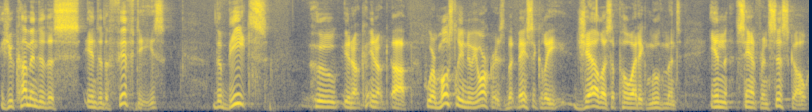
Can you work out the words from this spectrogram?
as you come into, this, into the 50s, the Beats, who, you know, you know, uh, who are mostly New Yorkers, but basically gel as a poetic movement in San Francisco,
